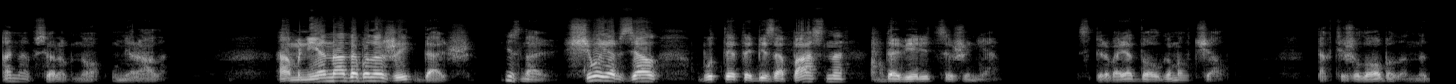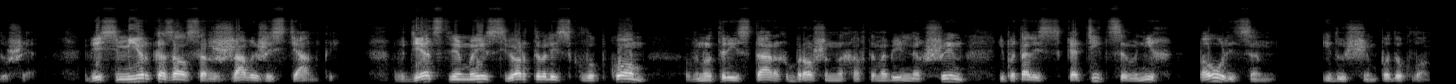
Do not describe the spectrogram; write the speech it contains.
Она все равно умирала. А мне надо было жить дальше. Не знаю, с чего я взял, будто это безопасно довериться жене. Сперва я долго молчал. Так тяжело было на душе. Весь мир казался ржавой жестянкой. В детстве мы свертывались клубком внутри старых брошенных автомобильных шин и пытались катиться в них по улицам, идущим под уклон.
